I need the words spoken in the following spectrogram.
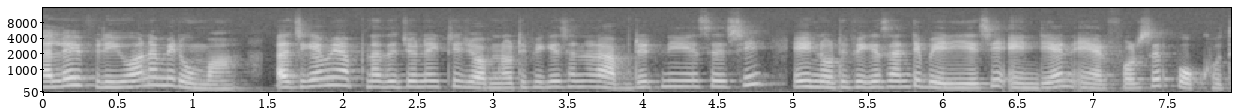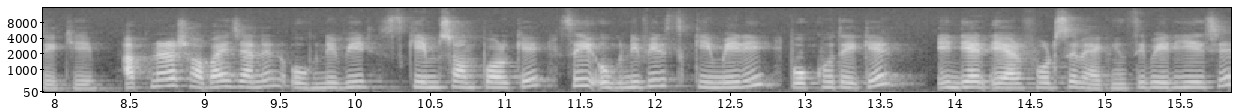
হ্যালো এভরিওয়ান আমি রুমা। আজকে আমি আপনাদের জন্য একটি জব নোটিফিকেশানের আপডেট নিয়ে এসেছি। এই নোটিফিকেশানটি বেরিয়েছে ইন্ডিয়ান এয়ারফোর্সের পক্ষ থেকে। আপনারা সবাই জানেন অগ্নিবীর স্কিম সম্পর্কে। সেই অগ্নিবীর স্কিমেরই পক্ষ থেকে ইন্ডিয়ান এয়ারফোর্সে ভ্যাকেন্সি বেরিয়েছে,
